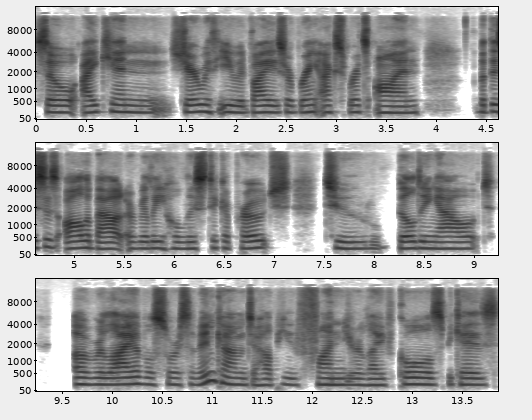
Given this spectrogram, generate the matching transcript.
so I can share with you advice or bring experts on. But this is all about a really holistic approach to building out a reliable source of income to help you fund your life goals because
